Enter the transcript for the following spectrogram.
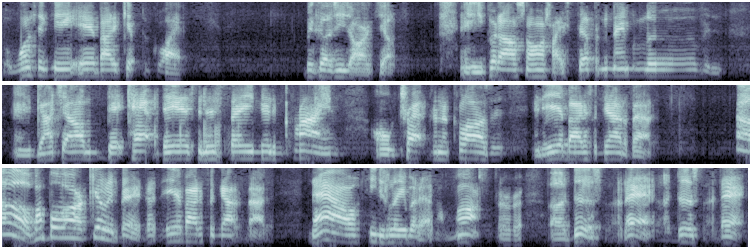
But once again, everybody kept it quiet because he's R. Kelly, and he put out songs like "Step in the Name of Love" and and got y'all that tap dancing and singing and crying on "Trapped in the Closet," and everybody forgot about it. Oh, my boy R. Kelly back. Everybody forgot about it. Now he's labeled as a monster, uh, this or that, or this or that.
